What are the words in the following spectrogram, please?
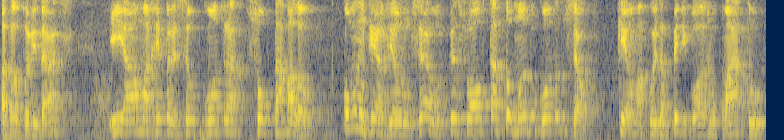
as autoridades e há uma repressão contra soltar balão. Como não tem avião no céu, o pessoal está tomando conta do céu, que é uma coisa perigosa, um ato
